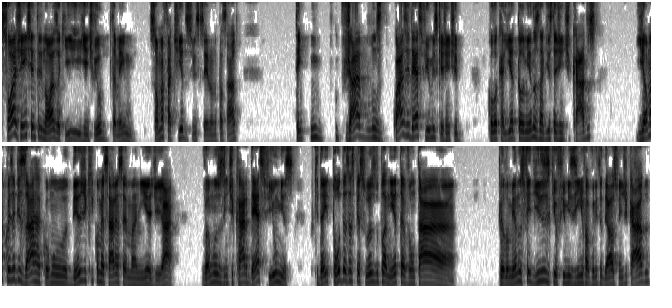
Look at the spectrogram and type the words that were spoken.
Só a gente entre nós aqui, e a gente viu também só uma fatia dos filmes que saíram ano passado. Tem já uns quase 10 filmes que a gente colocaria, pelo menos na lista de indicados. E é uma coisa bizarra, como desde que começaram essa mania de. Ah, vamos indicar 10 filmes, porque daí todas as pessoas do planeta vão estar tá, pelo menos felizes que o filmezinho favorito delas foi indicado,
